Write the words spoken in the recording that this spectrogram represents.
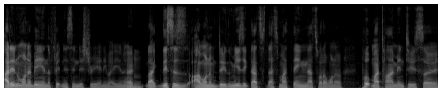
I didn't want to be in the fitness industry anyway, you know? Mhm. Like this is I want to do the music. That's that's my thing. That's what I want to put my time into. So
